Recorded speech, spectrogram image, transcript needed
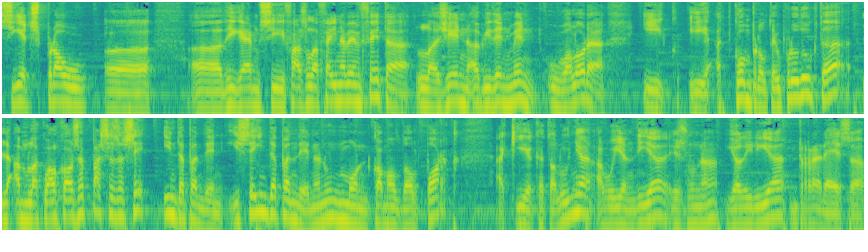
si ets prou, eh, eh, diguem, si fas la feina ben feta, la gent, evidentment, ho valora i, i et compra el teu producte, amb la qual cosa passes a ser independent. I ser independent en un món com el del porc, aquí a Catalunya, avui en dia, és una, jo diria, raresa.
